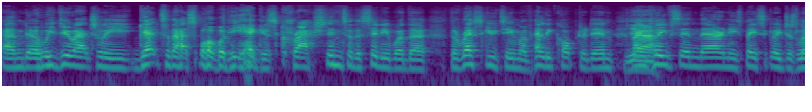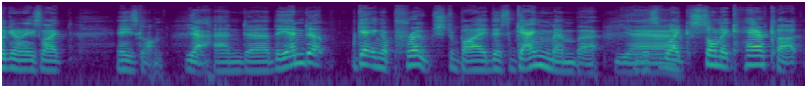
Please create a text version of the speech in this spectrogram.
And uh, we do actually get to that spot where the egg has crashed into the city, where the, the rescue team have helicoptered in. Yeah. Van Cleef's in there, and he's basically just looking at it. He's like, he's gone. Yeah. And uh, they end up getting approached by this gang member. Yeah. This like Sonic haircut.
